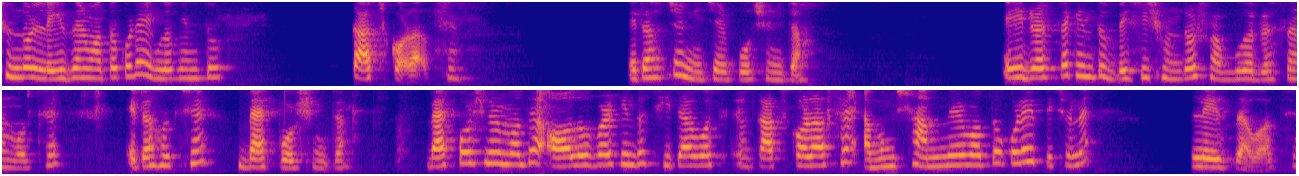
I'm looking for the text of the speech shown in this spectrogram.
সুন্দর লেজের মতো করে এগুলো কিন্তু কাজ করা আছে। এটা হচ্ছে নিচের পোর্শনটা এই ড্রেসটা কিন্তু বেশি সুন্দর সবগুলো ড্রেসের মধ্যে। এটা হচ্ছে ব্যাক পোর্শনটা ব্যাক পোর্শনের মধ্যে অল ওভার কিন্তু ছিটা কাজ করা আছে এবং সামনের মতো করে পিছনে লেস দেওয়া আছে।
